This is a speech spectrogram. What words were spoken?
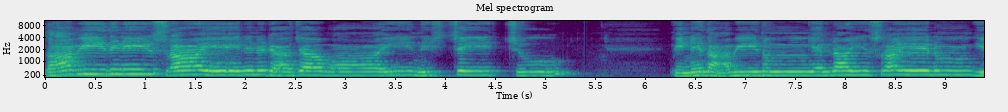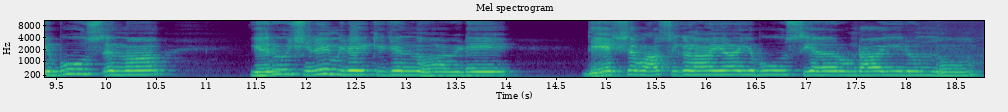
ദാവീദിനെ ഇസ്രായേലിന് രാജാവായി നിശ്ചയിച്ചു. പിന്നെ ദാവീദും എല്ലാ ഇസ്രായേലും യബൂസ് എന്ന യരുഷലേമിലേക്ക് ചെന്നു. അവിടെ ദേശവാസികളായ യബൂസ്യർ ഉണ്ടായിരുന്നു.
